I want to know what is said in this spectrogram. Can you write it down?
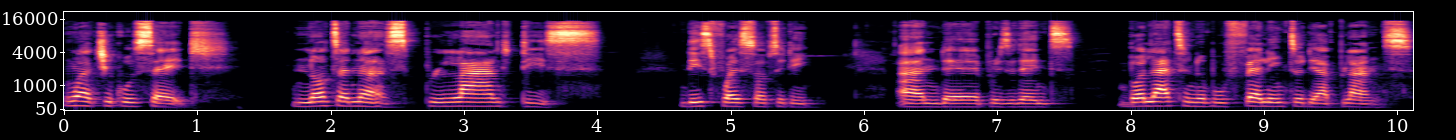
Nwachukwu said, Northerners planned this, this fuel subsidy and uh, President Bola Tinubu fell into their plans.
